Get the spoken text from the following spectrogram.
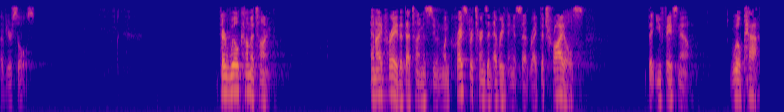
of your souls. There will come a time, and I pray that that time is soon, when Christ returns and everything is set right. The trials that you face now will pass.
